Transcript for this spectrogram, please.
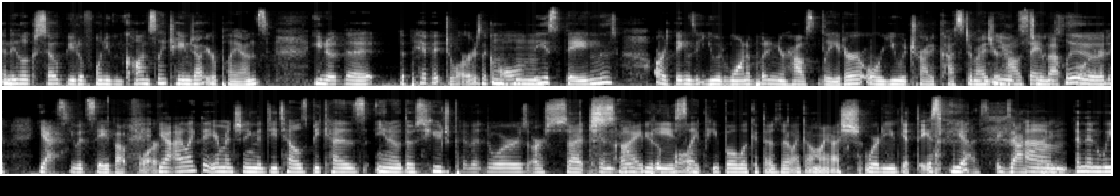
and they look so beautiful and you can constantly change out your plans. You know, the the pivot doors, like all Mm-hmm. of these things are things that you would want to put in your house later or you would try to customize your You house to save up for. include. Yes, you would save up for. Yeah, I like that you're mentioning the details because you know those huge pivot doors are such an So eye piece. beautiful. Like people look at those, they're like, "Oh my gosh, where do you get these?" Yes, exactly. Um, and then we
